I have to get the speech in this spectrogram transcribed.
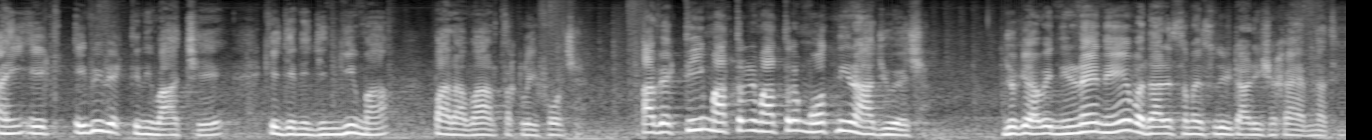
અહીં એક એવી વ્યક્તિની વાત છે કે જેની જિંદગીમાં પારાવાર તકલીફો છે. આ વ્યક્તિ માત્ર ને માત્ર મોતની રાહ જુએ છે. જોકે હવે નિર્ણયને વધારે સમય સુધી ટાળી શકાય એમ નથી.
